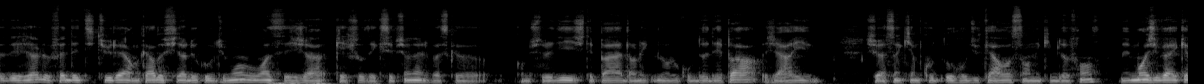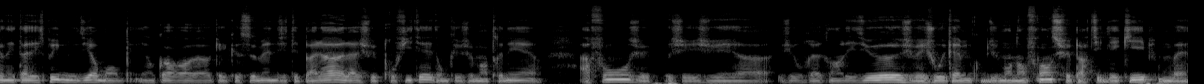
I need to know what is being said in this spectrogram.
déjà, le fait d'être titulaire en quart de finale de Coupe du Monde, pour moi, c'est déjà quelque chose d'exceptionnel parce que, comme je te l'ai dit, j'étais pas dans, dans le groupe de départ. J'arrive je suis à cinquième coup au roue du carrosse en équipe de France. Mais moi, j'y vais avec un état d'esprit de me dire, bon, il y a encore euh, quelques semaines, j'étais pas là, là, je vais profiter, donc je vais m'entraîner à fond, je vais, euh, je vais ouvrir grand les yeux, je vais jouer quand même une Coupe du Monde en France, je fais partie de l'équipe, ben,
